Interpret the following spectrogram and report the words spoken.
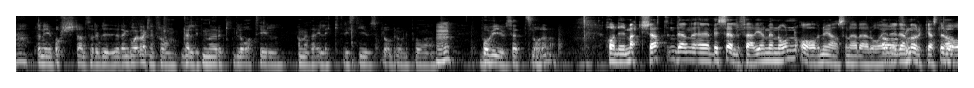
den är ju borstad så det blir, den går verkligen från väldigt mörkt blå till ja, men, elektriskt ljusblå beroende på, Mm. på hur ljuset slår den. Då. Har ni matchat den eh, beställfärgen med någon av nyanserna där då? Ja, är det den mörkaste då? Ja,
